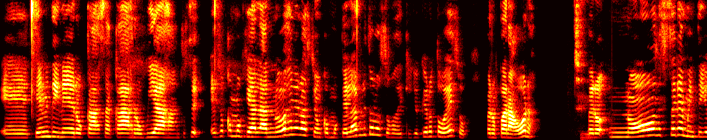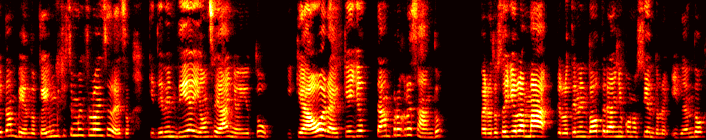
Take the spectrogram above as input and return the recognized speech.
eh, tienen dinero, casa, carro, viajan. Entonces eso como que a la nueva generación como que le ha abierto los ojos de que yo quiero todo eso, pero para ahora. Sí. Pero no necesariamente yo están viendo que hay muchísima influencia de eso, que tienen 10 y 11 años en YouTube y que ahora es que ellos están progresando, pero entonces ellos la más, que lo tienen 2 o 3 años conociéndolo y viendo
